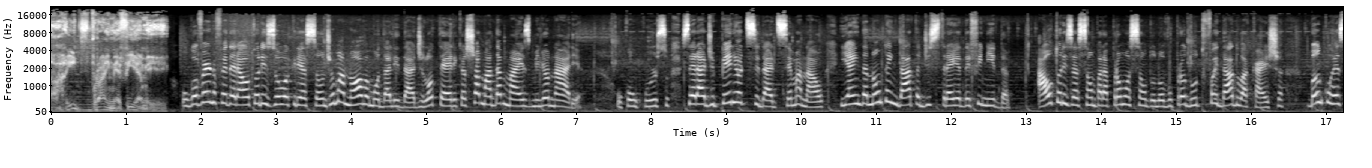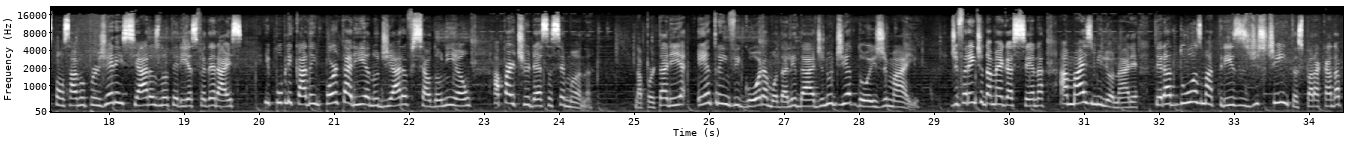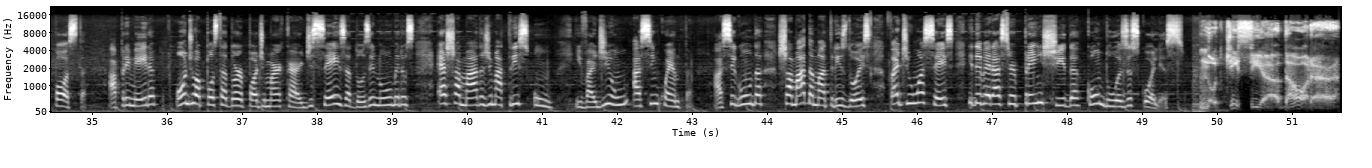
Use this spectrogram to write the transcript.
Na Hits Prime FM. O governo federal autorizou a criação de uma nova modalidade lotérica chamada Mais Milionária. O concurso será de periodicidade semanal e ainda não tem data de estreia definida. A autorização para a promoção do novo produto foi dado à Caixa, banco responsável por gerenciar as loterias federais, e publicada em portaria no Diário Oficial da União a partir dessa semana. Na portaria, entra em vigor a modalidade no dia 2 de maio. Diferente da Mega Sena, a mais milionária terá duas matrizes distintas para cada aposta. A primeira, onde o apostador pode marcar de 6 a 12 números, é chamada de matriz 1 e vai de 1 a 50. A segunda, chamada matriz 2, vai de 1 a 6 e deverá ser preenchida com duas escolhas. Notícia da hora.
